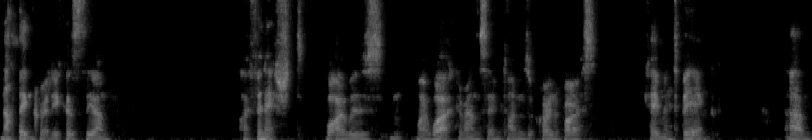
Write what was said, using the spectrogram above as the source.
Nothing really, because the um, I finished what I was my work around the same time as the coronavirus came into being. Um,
